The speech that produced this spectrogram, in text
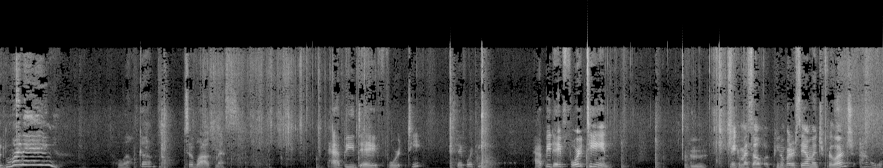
Good morning! Welcome to Vlogmas. Happy day 14. Day 14? Happy day 14. I'm making myself a peanut butter sandwich for lunch. Ow.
